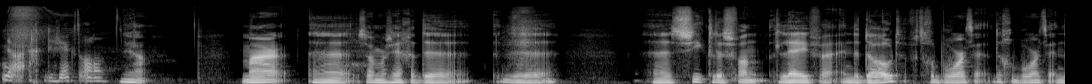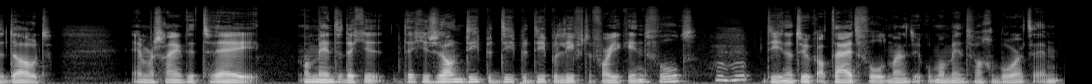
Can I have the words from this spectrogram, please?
Ja, eigenlijk direct al. Ja. Maar, uh, zou maar zeggen, de... de uh, cyclus van het leven en de dood, of het geboorte, de geboorte en de dood. En waarschijnlijk de twee momenten dat je, dat je zo'n diepe, diepe, diepe liefde voor je kind voelt. Mhm. Die je natuurlijk altijd voelt, maar natuurlijk op het moment van geboorte en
